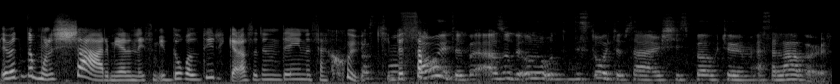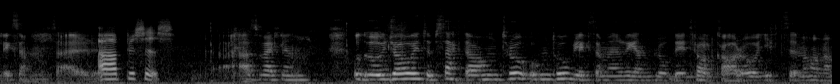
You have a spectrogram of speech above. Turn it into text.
jag vet inte om hon är kär mer än liksom idoldyrkare, alltså den, det är så här sjuk, Fast hon besatt. sa ju typ, alltså, det, och, och det står ju typ så här she spoke to him as a lover liksom. Ja, precis. Alltså verkligen. Och, och jag har ju typ sagt att ja, hon, tro, hon tog liksom en renblodig trollkarl och gifte sig med honom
